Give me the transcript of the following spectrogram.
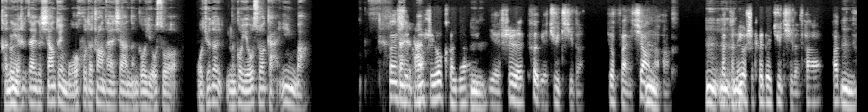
可能也是在一个相对模糊的状态下，能够有所，我觉得能够有所感应吧。但是同时有可能也是特别具体的，就反向的啊，嗯，它可能又是特别具体的，它它嗯，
